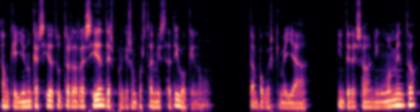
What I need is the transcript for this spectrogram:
aunque yo nunca he sido tutor de residentes porque es un puesto administrativo que no tampoco es que me haya interesado en ningún momento,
